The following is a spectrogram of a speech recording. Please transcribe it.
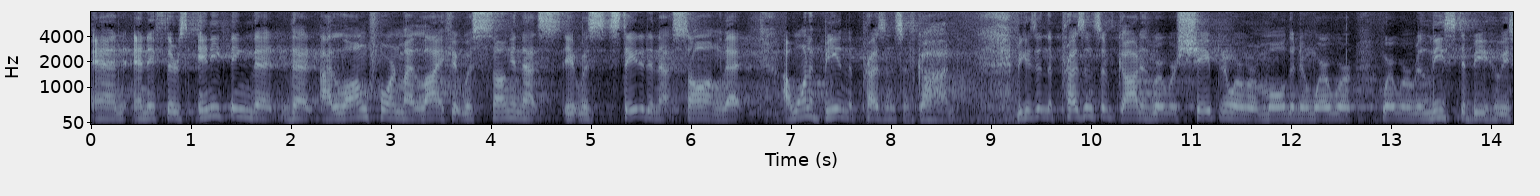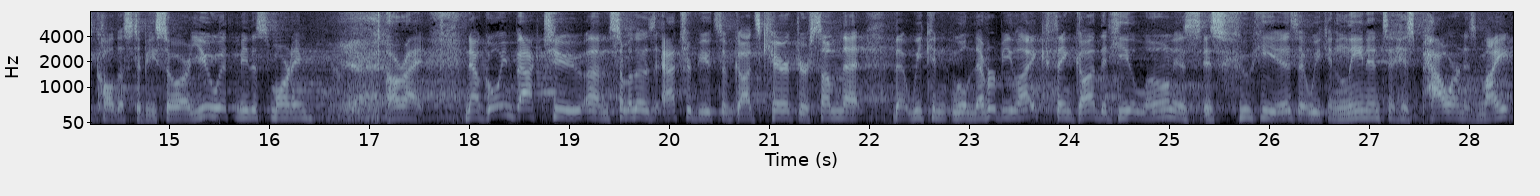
And, and if there's anything that, that I long for in my life, it was sung in that, it was stated in that song that I want to be in the presence of God. Because in the presence of God is where we're shaped and where we're molded and where we're, where we're released to be who He's called us to be. So, are you with me this morning? Yeah. All right. Now, going back to um, some of those attributes of God's character, some that, that we can will never be like. Thank God that He alone is, is who He is, that we can lean into His power and His might.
